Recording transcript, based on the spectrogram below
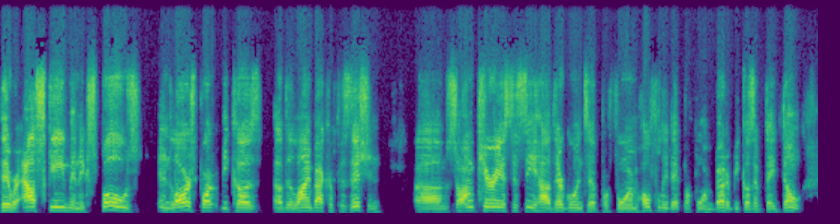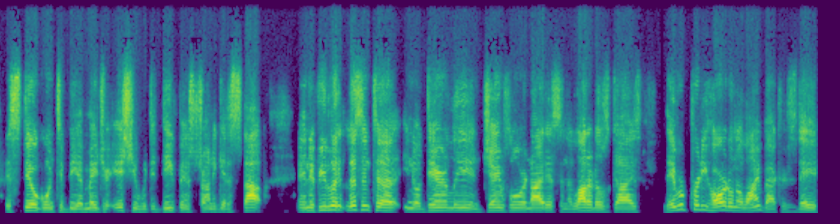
they were out schemed and exposed in large part because of the linebacker position. Um, so I'm curious to see how they're going to perform. Hopefully, they perform better because if they don't, it's still going to be a major issue with the defense trying to get a stop. And if you look, listen to you know Darron Lee and James Laurinaitis and a lot of those guys, they were pretty hard on the linebackers. They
